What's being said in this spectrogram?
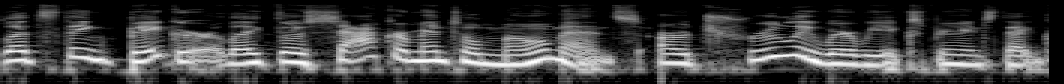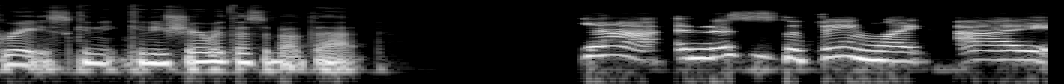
let's think bigger. Like those sacramental moments are truly where we experience that grace. Can you, can you share with us about that? Yeah. And this is the thing, like I,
